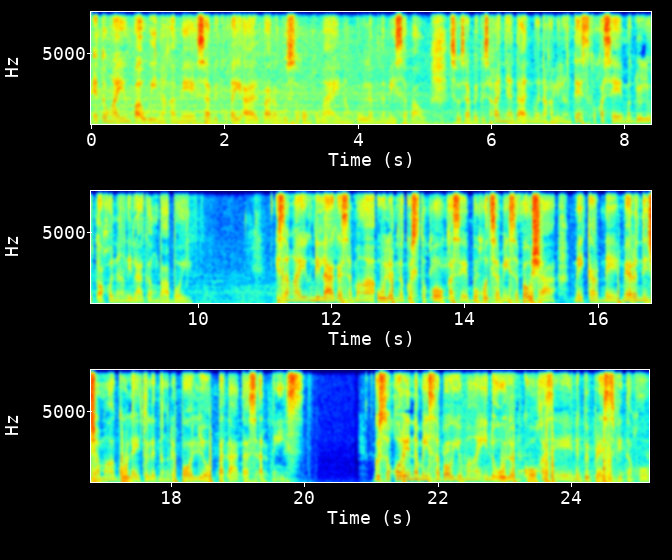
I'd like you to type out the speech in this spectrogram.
Ito nga yung pauwi na kami. Sabi ko kay Al, parang gusto kong kumain ng ulam na may sabaw. So sabi ko sa kanya, daan muna kami ng Tesco kasi magluluto ako ng nilagang baboy. Isa nga yung nilaga sa mga ulam na gusto ko kasi bukod sa may sabaw siya, may karne, meron din siyang mga gulay tulad ng repolyo, patatas at mais. Gusto ko rin na may sabaw yung mga inuulam ko kasi nagbe-breastfeed ako.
